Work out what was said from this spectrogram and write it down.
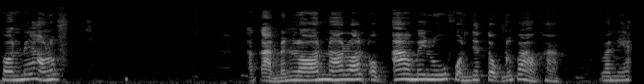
ทนไม่เอาแล้ว อากาศมันร้อนเนาะร้อนอบอ้าวไม่รู้ฝนจะตกหรือเปล่าค่ะ วันเนี้ย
